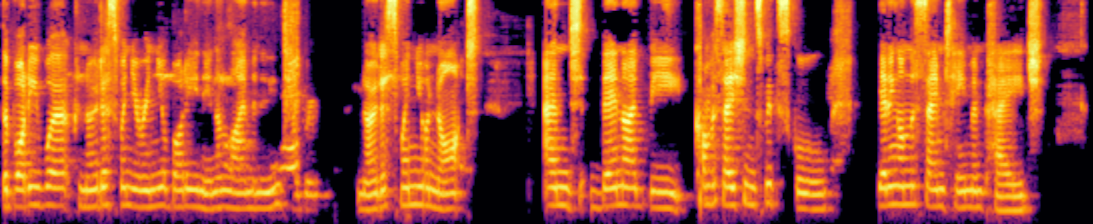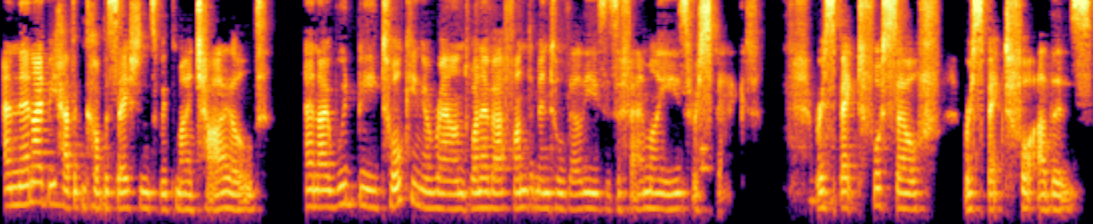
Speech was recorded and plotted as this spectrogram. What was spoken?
the body work. Notice when you're in your body and in alignment and integrity notice when you're not. And then I'd be conversations with school, getting on the same team and page. And then I'd be having conversations with my child. And I would be talking around one of our fundamental values as a family is respect respect for self, respect for others.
